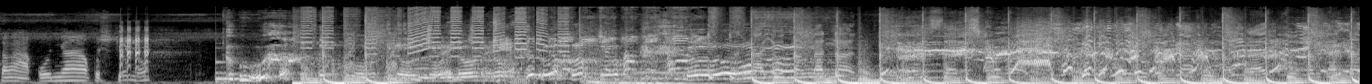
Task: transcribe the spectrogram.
Sa ngakon nga question, no? Kayo tanglanan Sa diskuhan Tapos mga tungkanan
